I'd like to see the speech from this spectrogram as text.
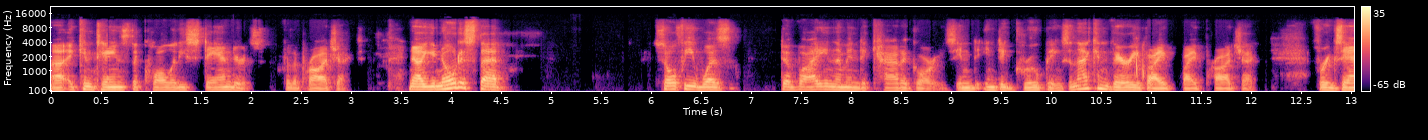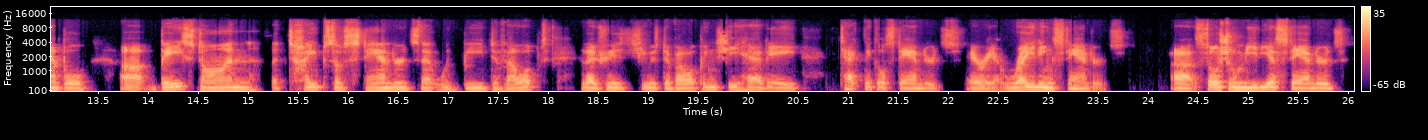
uh, it contains the quality standards for the project. Now, you notice that Sophie was dividing them into categories, in, into groupings, and that can vary by, by project. For example, uh, based on the types of standards that would be developed, that she, she was developing, she had a technical standards area, writing standards, uh, social media standards,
